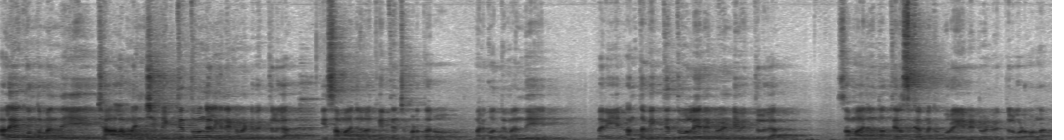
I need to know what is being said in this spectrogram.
అలాగే కొంతమంది చాలా మంచి వ్యక్తిత్వం కలిగినటువంటి వ్యక్తులుగా ఈ సమాజంలో కీర్తించబడతారు. మరి కొద్దిమంది మరి అంత వ్యక్తిత్వం లేనటువంటి వ్యక్తులుగా సమాజంతో తిరస్కరణకు గురయ్యేటటువంటి వ్యక్తులు కూడా ఉన్నారు.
